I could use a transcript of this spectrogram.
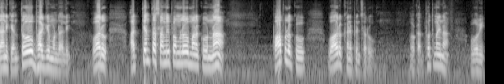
దానికి ఎంతో భాగ్యం ఉండాలి వారు అత్యంత సమీపంలో మనకు ఉన్న పాపులకు వారు కనిపించరు. ఒక అద్భుతమైన ఓవి.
